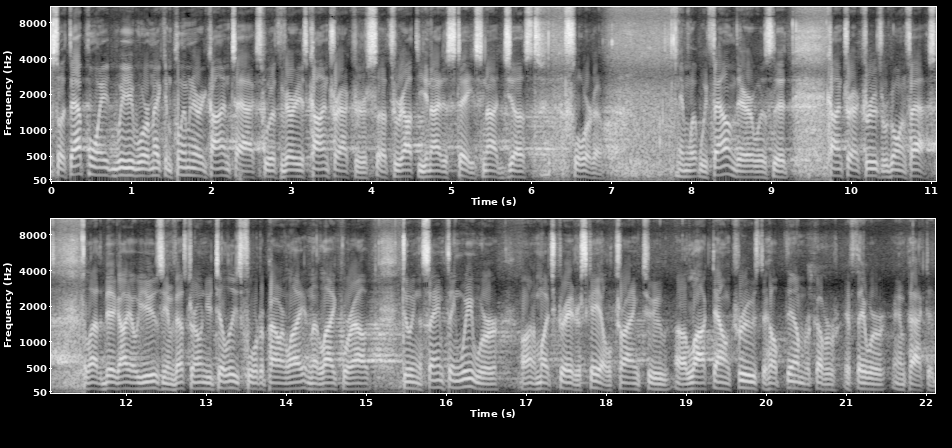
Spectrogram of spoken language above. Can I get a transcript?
So at that point, we were making preliminary contacts with various contractors uh, throughout the United States, not just Florida. And what we found there was that contract crews were going fast. A lot of the big IOUs, the investor-owned utilities, Florida Power and Light, and the like were out doing the same thing we were on a much greater scale, trying to uh, lock down crews to help them recover if they were impacted.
